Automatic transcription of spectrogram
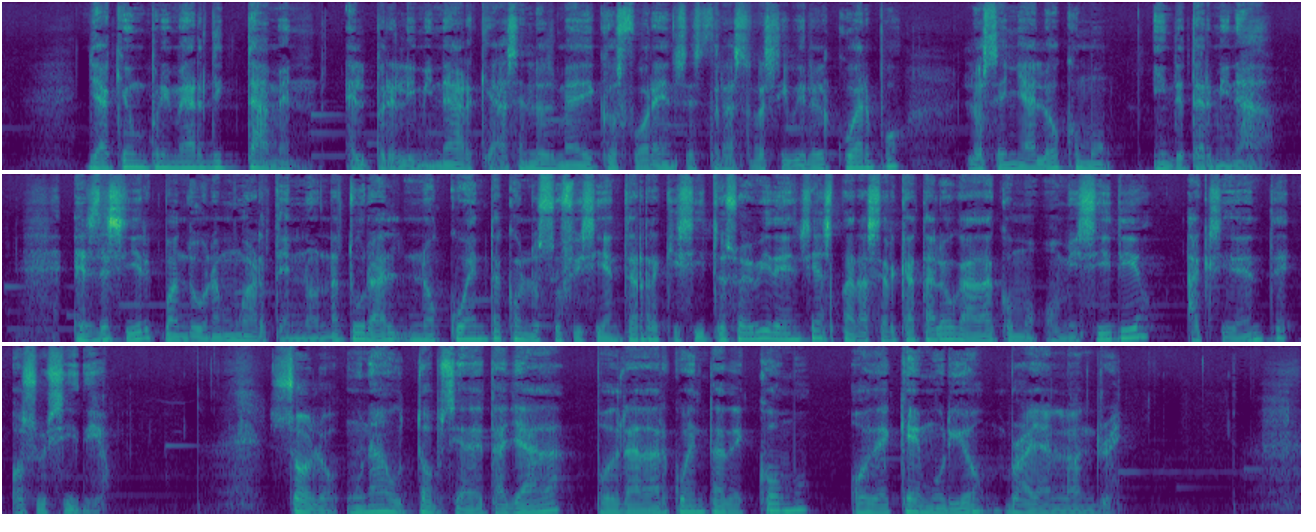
ya que un primer dictamen, el preliminar que hacen los médicos forenses tras recibir el cuerpo, lo señaló como indeterminado. Es decir, cuando una muerte no natural no cuenta con los suficientes requisitos o evidencias para ser catalogada como homicidio accidente o suicidio. Solo una autopsia detallada podrá dar cuenta de cómo o de qué murió Brian Laundrie.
